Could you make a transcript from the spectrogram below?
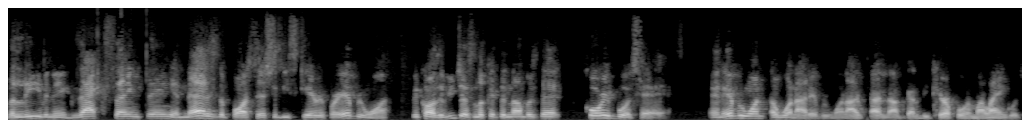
believe in the exact same thing. And that is the part that should be scary for everyone. Because if you just look at the numbers that Cori Bush has, and everyone, uh, well, not everyone, I, I, I've got to be careful in my language,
